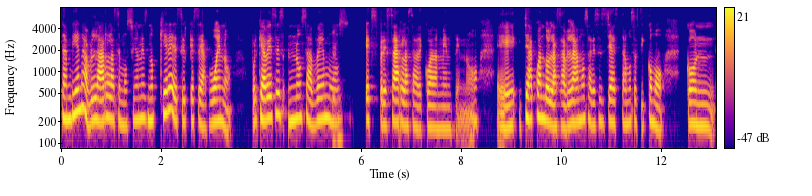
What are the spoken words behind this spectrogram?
también hablar las emociones no quiere decir que sea bueno, porque a veces no sabemos expresarlas adecuadamente, ¿no? Eh, ya cuando las hablamos, a veces ya estamos así como con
